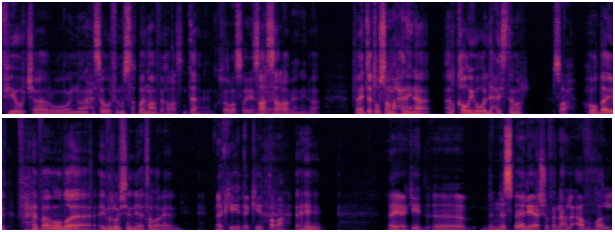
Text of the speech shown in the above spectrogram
فيوتشر وإنه أنا حسوي في المستقبل ما في خلاص انتهى يعني. خلص هي صار سراب يعني ف... فأنت توصل مرحلة هنا القوي هو اللي حيستمر. صح. هو ضعيف ف- فموضوع evolution يعتبر يعني. أكيد أكيد طبعا. هي اي أكيد. أه بالنسبة لي أشوف إنه الأفضل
